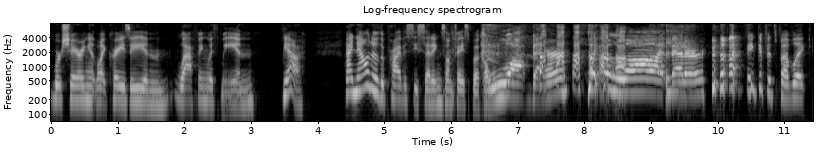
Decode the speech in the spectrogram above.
were sharing it like crazy and laughing with me and yeah. I now know the privacy settings on Facebook a lot better. like a lot better. I think if it's public,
